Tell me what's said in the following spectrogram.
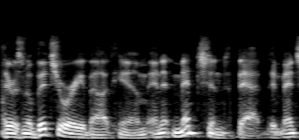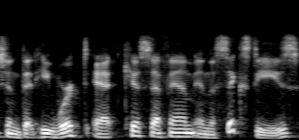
there was an obituary about him, and it mentioned that. It mentioned that he worked at Kiss FM in the 60s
